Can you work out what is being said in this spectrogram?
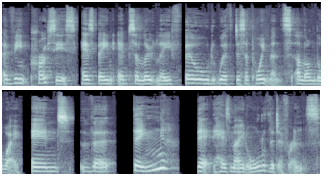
event process has been absolutely filled with disappointments along the way. And the thing that has made all of the difference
